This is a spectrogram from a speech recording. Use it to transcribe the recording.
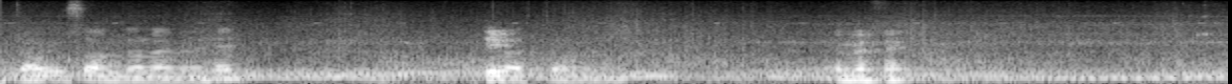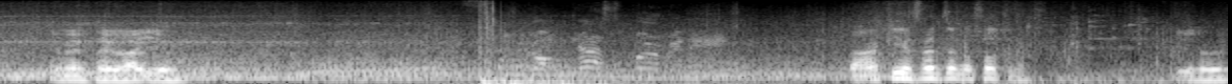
¿Estás usando la MG? Sí, ¿no? MG. MG gallo. Están aquí enfrente de nosotros. Sí, lo veo.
